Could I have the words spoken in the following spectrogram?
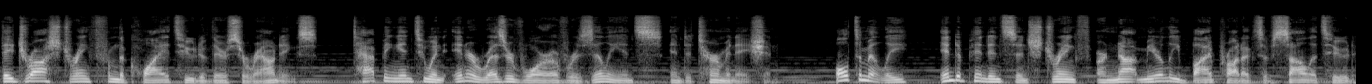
They draw strength from the quietude of their surroundings, tapping into an inner reservoir of resilience and determination. Ultimately, Independence and strength are not merely byproducts of solitude,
